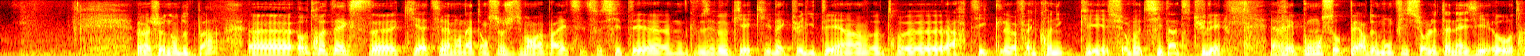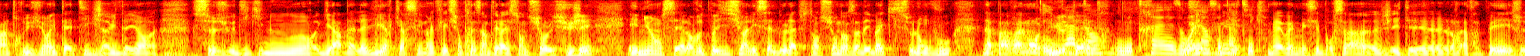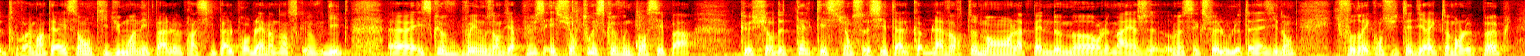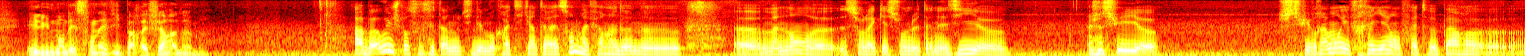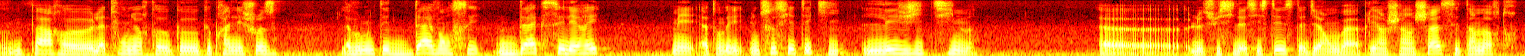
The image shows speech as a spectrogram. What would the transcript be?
Euh, je n'en doute pas. Euh, autre texte euh, qui a attiré mon attention, justement, on va parler de cette société que vous évoquez, qui est d'actualité. Hein, votre article, enfin une chronique qui est sur votre site intitulée Réponse au père de mon fils sur l'euthanasie et autres intrusions étatiques. J'invite d'ailleurs ceux, je vous dis, qui nous regardent à la lire, car c'est une réflexion très intéressante sur le sujet et nuancée. Alors, votre position, elle est celle de l'abstention dans un débat qui, selon vous, n'a pas vraiment lieu d'être. Hein. Il est très ancien, cet article. Ben oui, mais c'est pour ça, j'ai été rattrapé et je le trouve vraiment intéressant qui du moins n'est pas le principal problème hein, dans ce que vous dites. Euh, est-ce que vous pouvez nous en dire plus? Et surtout, est-ce que vous ne pensez pas que sur de telles questions sociétales comme l'avortement, la peine de mort, le mariage homosexuel ou l'euthanasie, donc, il faudrait consulter directement le peuple et lui demander son avis par référendum? Ah bah oui, je pense que c'est un outil démocratique intéressant, le référendum. Euh, euh, maintenant, sur la question de l'euthanasie, je suis je suis vraiment effrayée en fait par, euh, par euh, la tournure que, prennent les choses, la volonté d'avancer, d'accélérer. Mais attendez, une société qui légitime euh, le suicide assisté, c'est-à-dire on va appeler un chat un chat, c'est un meurtre.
